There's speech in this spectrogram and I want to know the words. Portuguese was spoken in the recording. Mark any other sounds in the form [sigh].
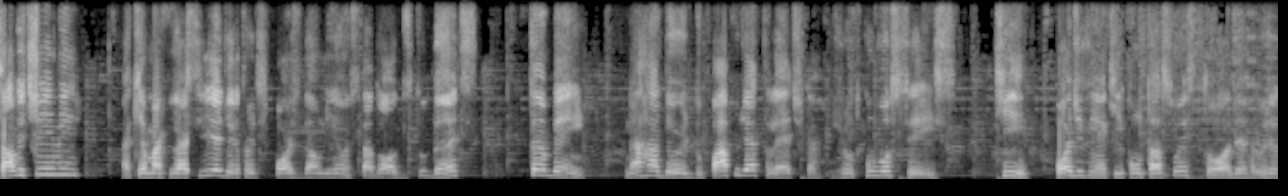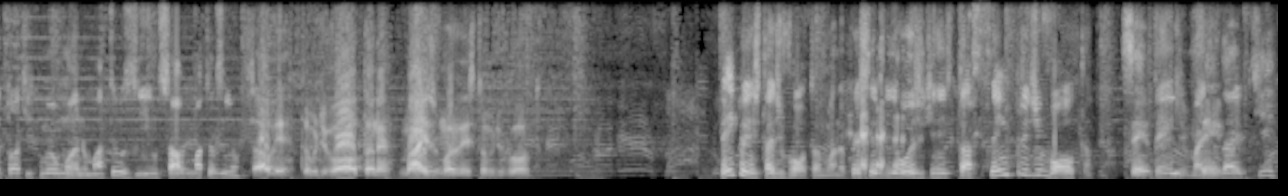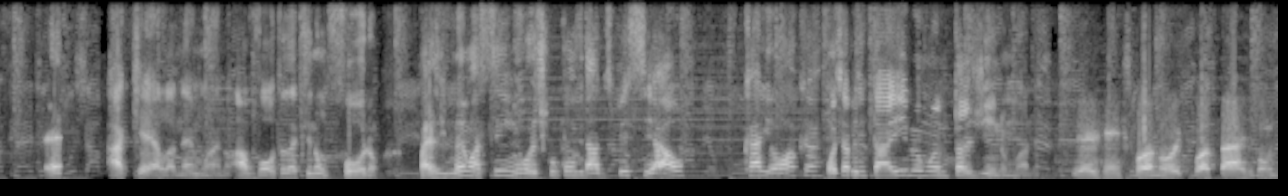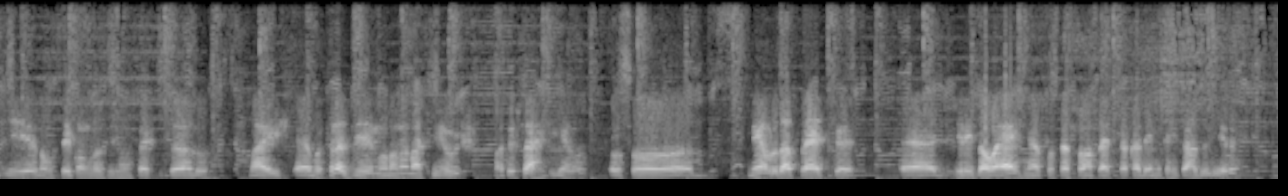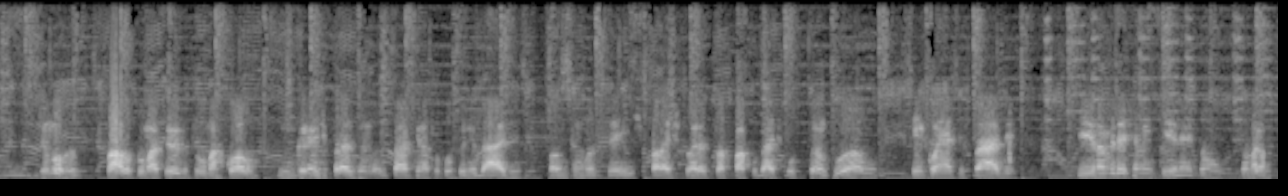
Salve time! Aqui é Marco Garcia, diretor de esporte da União Estadual de Estudantes, também narrador do Papo de Atlética, junto com vocês, que pode vir aqui contar a sua história. Hoje eu tô aqui com meu mano Mateuzinho. Salve, Mateuzinho. Salve, tamo de volta, né? Mais uma vez tamo de volta. Sempre a gente tá de volta, mano. Eu percebi [laughs] hoje que a gente tá sempre de volta. Sempre. Entende? Mas sempre. daqui é aquela, né, mano? A volta daqui não foram. Mas mesmo assim, hoje com um convidado especial, carioca. Pode se apresentar aí, meu mano Targino, mano. E aí, gente, boa noite, boa tarde, bom dia. Não sei como vocês vão estar escutando, mas é muito prazer. Meu nome é Matheus, Matheus Targino. Eu sou membro da Atlética é, de Direito da UERJ, né, Associação Atlética Acadêmica Ricardo Lira. De novo, falo para o Matheus e para o Marcolo, um grande prazer estar aqui nessa oportunidade, falando com vocês, falar a história da sua faculdade que eu tanto amo, quem conhece sabe, e não me deixa mentir, né? Então, tomara um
